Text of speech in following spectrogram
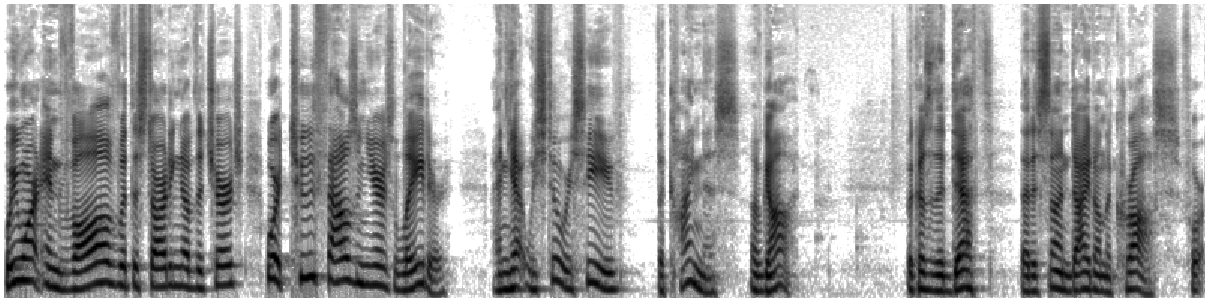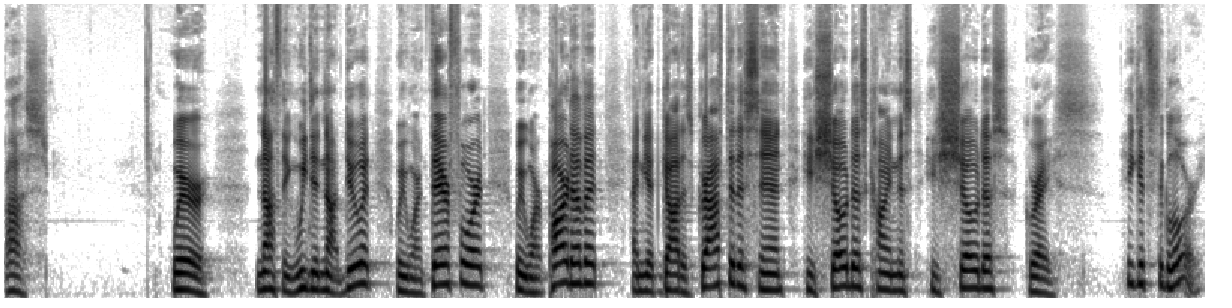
We weren't involved with the starting of the church. We're 2,000 years later, and yet we still receive the kindness of God because of the death that his son died on the cross for us. We're nothing. We did not do it. We weren't there for it. We weren't part of it. And yet God has grafted us in. He showed us kindness. He showed us grace. He gets the glory.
